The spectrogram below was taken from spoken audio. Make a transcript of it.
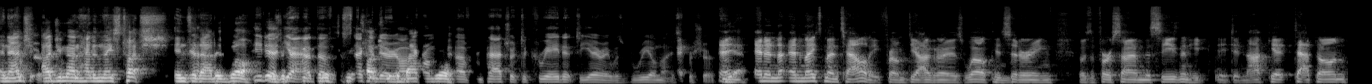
and Aj- sure. Agyemang had a nice touch into yeah. that as well. He did, yeah. At the secondary the from, uh, from Patrick to create it to Yeri was real nice for sure. And, yeah. and, a, and a nice mentality from Dejaegere as well, mm-hmm. considering mm-hmm. it was the first time this season he, he did not get tapped on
